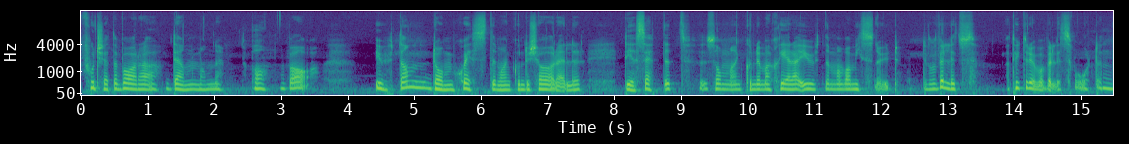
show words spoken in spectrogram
fortsätta vara den man var. var. Utan de gester man kunde köra eller det sättet som man kunde marschera ut när man var missnöjd. Det var väldigt, jag tyckte det var väldigt svårt att mm.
